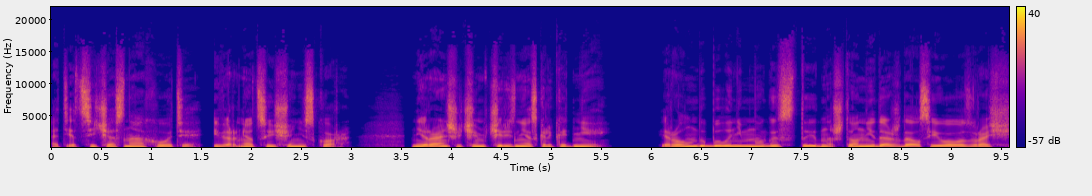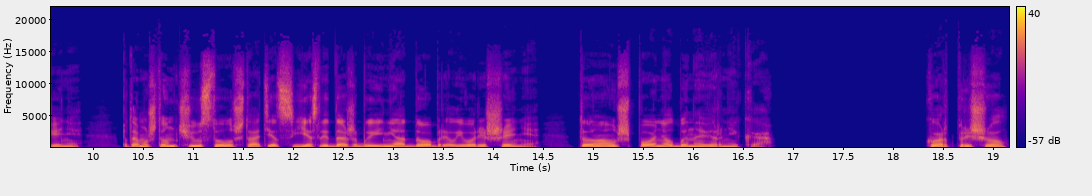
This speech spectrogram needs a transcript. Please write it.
Отец сейчас на охоте и вернется еще не скоро. Не раньше, чем через несколько дней. И Роланду было немного стыдно, что он не дождался его возвращения, потому что он чувствовал, что отец, если даже бы и не одобрил его решение, то уж понял бы наверняка. Корт пришел?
